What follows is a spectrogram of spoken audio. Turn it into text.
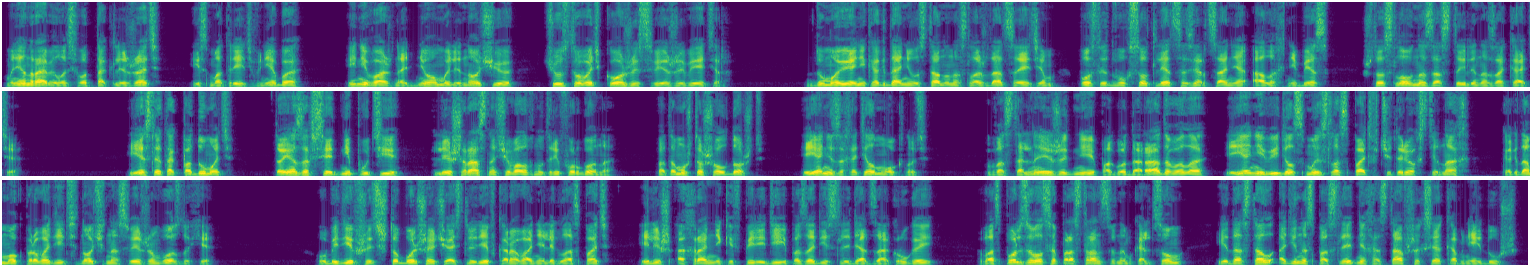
Мне нравилось вот так лежать и смотреть в небо, и неважно, днем или ночью, чувствовать кожей свежий ветер. Думаю, я никогда не устану наслаждаться этим после двухсот лет созерцания алых небес, что словно застыли на закате. Если так подумать, то я за все дни пути лишь раз ночевал внутри фургона, потому что шел дождь, и я не захотел мокнуть. В остальные же дни погода радовала, и я не видел смысла спать в четырех стенах, когда мог проводить ночь на свежем воздухе. Убедившись, что большая часть людей в караване легла спать, и лишь охранники впереди и позади следят за округой, воспользовался пространственным кольцом и достал один из последних оставшихся камней душ.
